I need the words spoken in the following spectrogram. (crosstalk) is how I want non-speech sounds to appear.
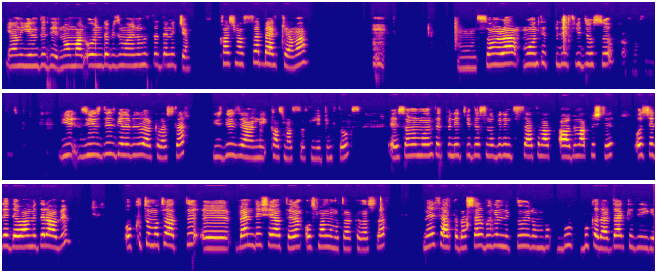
Yani yerinde değil. Normal oyunda bizim oyunumuzda deneyeceğim. Kaçmazsa belki ama. (clears throat) Hmm, sonra Monted Blade videosu yüzde yüz gelebilir arkadaşlar. Yüzde yüz yani kasmazsa Sleeping Dogs. Ee, sonra Monted Blade videosunu birinci saatine at, abim atmıştı. O sırada devam eder abim. O kutu motu attı. Ee, ben de şey atarım. Osmanlı motu arkadaşlar. Neyse arkadaşlar bugünlük duyurum bu, bu, bu kadar da herkese iyi geceler.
